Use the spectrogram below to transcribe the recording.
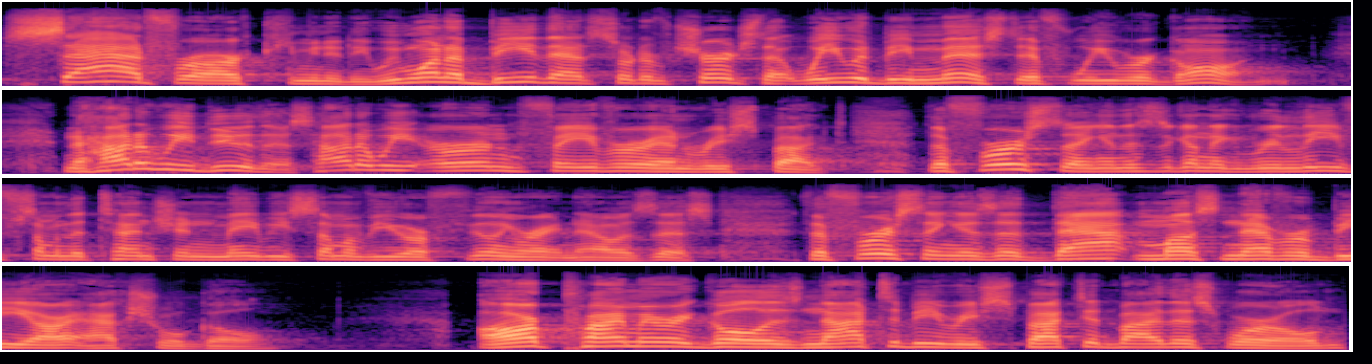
sad for our community. We want to be that sort of church that we would be missed if we were gone. Now, how do we do this? How do we earn favor and respect? The first thing, and this is going to relieve some of the tension maybe some of you are feeling right now, is this. The first thing is that that must never be our actual goal. Our primary goal is not to be respected by this world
